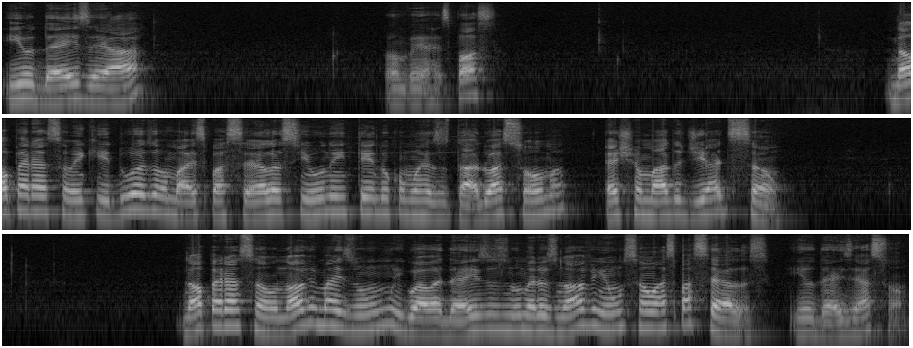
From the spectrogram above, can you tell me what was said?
e o 10 é a, vamos ver a resposta? Na operação em que duas ou mais parcelas se unem tendo como resultado a soma, é chamado de adição. Na operação 9 mais 1 igual a 10, os números 9 e 1 são as parcelas, e o 10 é a soma.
